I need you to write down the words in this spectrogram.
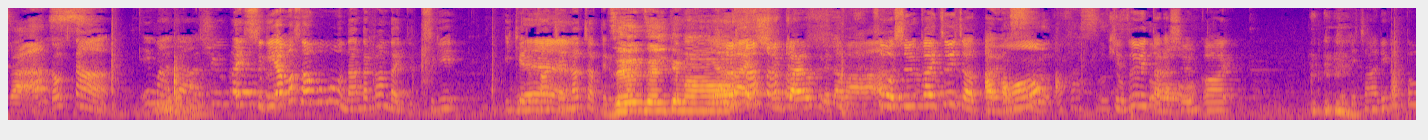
さドキさん今じゃあ集会え杉山さんももうなんだかんだ言って次いける感じになっちゃってる。全然いけまやーばい周回遅れだわ。そう集会ついちゃったよ。気づいたら集会ゆきちゃんありがとう。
